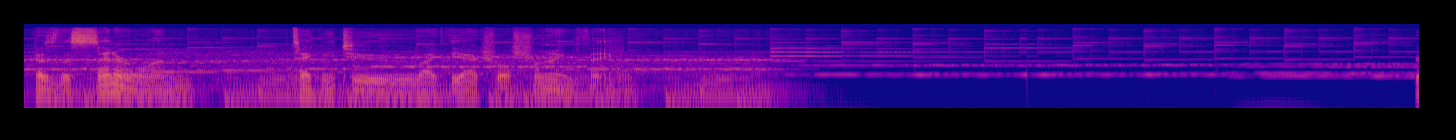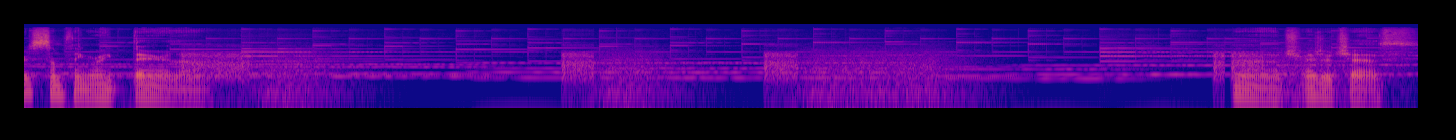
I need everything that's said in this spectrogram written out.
because the center one take me to like the actual shrine thing. There's something right there though. Oh, treasure chest.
